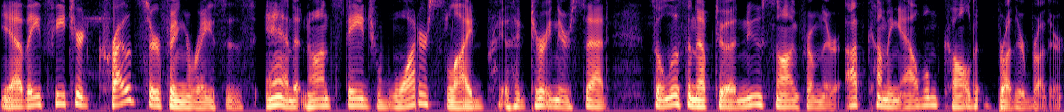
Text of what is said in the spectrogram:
Yeah, they featured crowd surfing races and an onstage water slide during their set. So listen up to a new song from their upcoming album called Brother Brother.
